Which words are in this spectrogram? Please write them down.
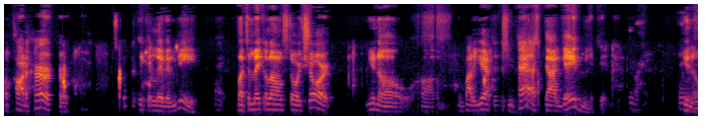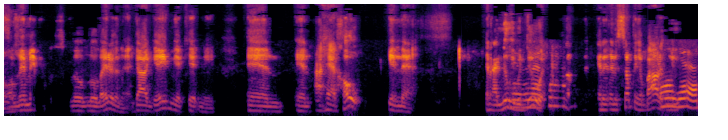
a part of her so that it could live in me. But to make a long story short, you know, um, about a year after she passed, God gave me a kidney. Right. You know, or maybe a little, little later than that. God gave me a kidney, and and I had hope in that, and I knew He would do it. And, and it's something about it. Oh when, yeah.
